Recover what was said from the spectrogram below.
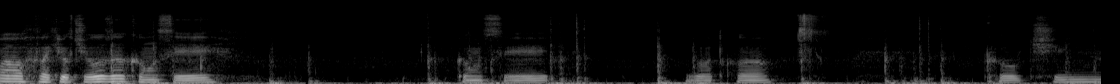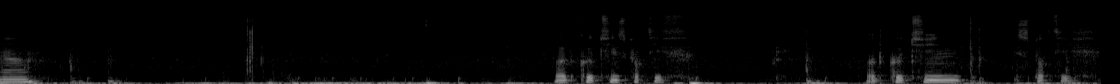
on va écrire autre chose. Commencez. Commencez votre coaching? Votre coaching sportif. Votre coaching sportif.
